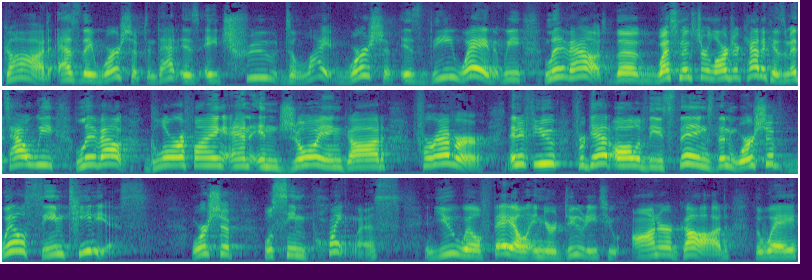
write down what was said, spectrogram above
God as they worshiped, and that is a true delight. Worship is the way that we live out the Westminster Larger Catechism. It's how we live out glorifying and enjoying God forever. And if you forget all of these things, then worship will seem tedious. Worship will seem pointless, and you will fail in your duty to honor God the way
